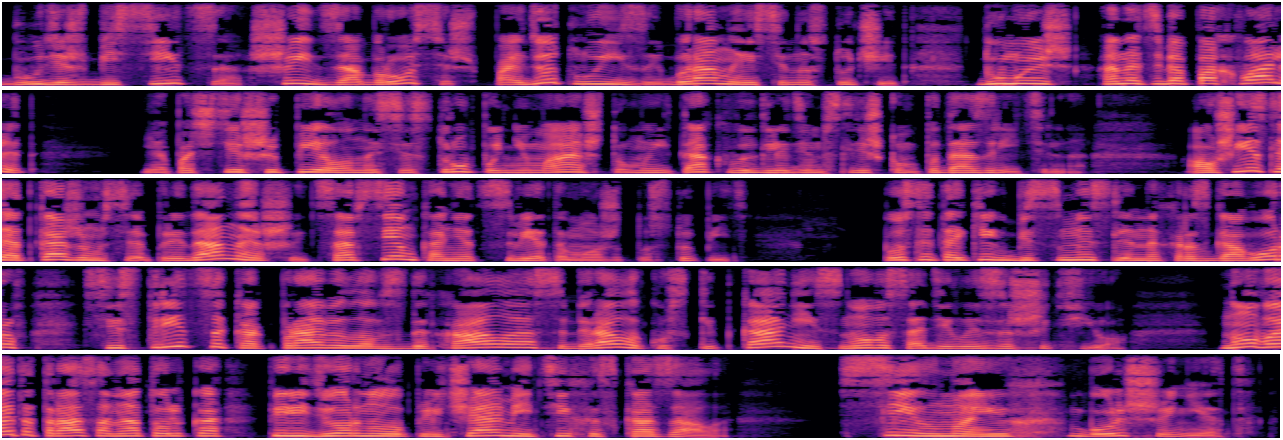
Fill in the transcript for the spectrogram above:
Будешь беситься, шить забросишь, пойдет Луиза и баронессе настучит. Думаешь, она тебя похвалит? Я почти шипела на сестру, понимая, что мы и так выглядим слишком подозрительно. А уж если откажемся приданное шить, совсем конец света может наступить. После таких бессмысленных разговоров сестрица, как правило, вздыхала, собирала куски ткани и снова садилась за шитье. Но в этот раз она только передернула плечами и тихо сказала, «Сил моих больше нет».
